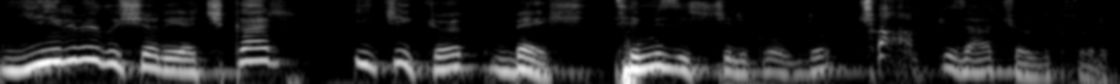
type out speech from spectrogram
20 dışarıya çıkar. 2 kök 5. Temiz işçilik oldu. Çok güzel çözdük soruyu.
